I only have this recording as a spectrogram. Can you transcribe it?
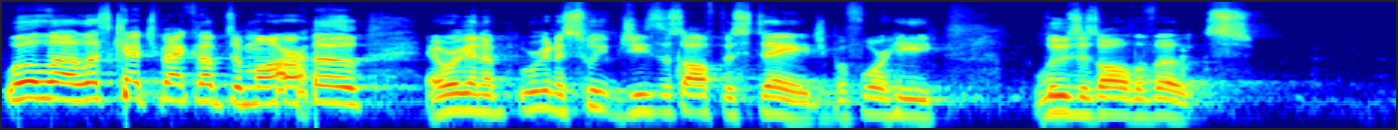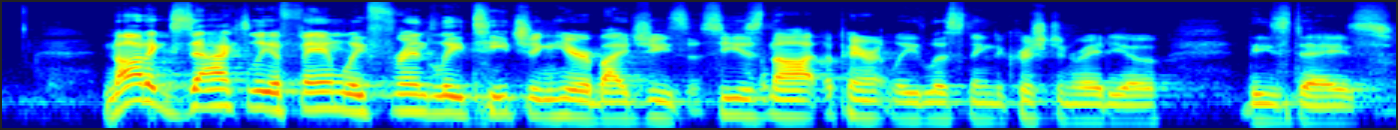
Well, uh, let's catch back up tomorrow. And we're going to we're gonna sweep Jesus off the stage before he loses all the votes. Not exactly a family friendly teaching here by Jesus. He is not apparently listening to Christian radio these days.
